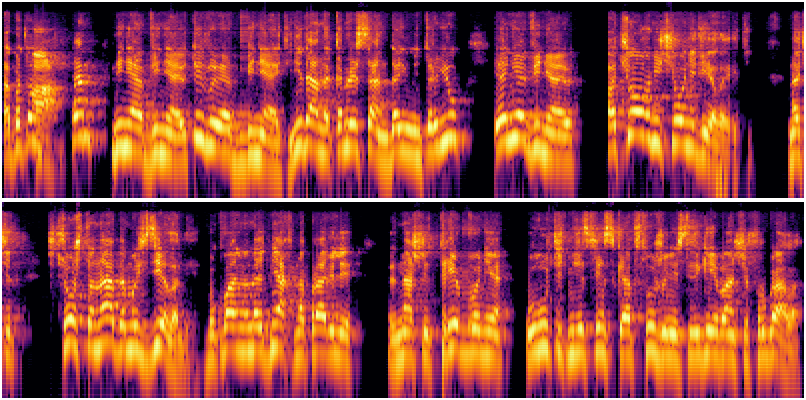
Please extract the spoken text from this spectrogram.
А потом а. там меня обвиняют, и вы обвиняете. Недавно коммерсант даю интервью, и они обвиняют. А чего вы ничего не делаете? Значит, все, что надо, мы сделали. Буквально на днях направили наши требования улучшить медицинское обслуживание Сергея Ивановича Фургала.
